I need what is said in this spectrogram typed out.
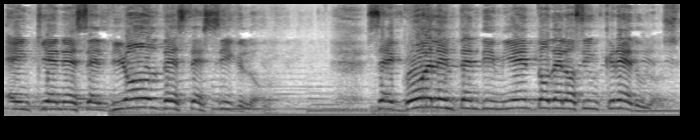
en quien es el Dios de este siglo. Cegó el entendimiento de los incrédulos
